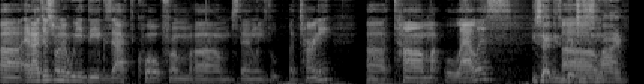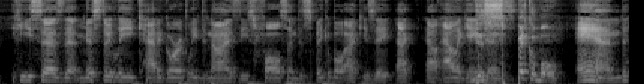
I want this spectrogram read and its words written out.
uh, and I just want to read the exact quote from um, Stan Lee's attorney, uh, Tom Lallas. He said these bitches is Um, lying. He says that Mr. Lee categorically denies these false and despicable accusa- ac- allegations, Despicable. And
